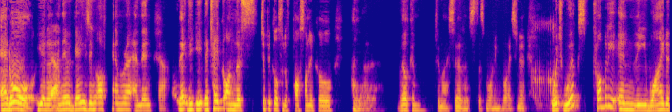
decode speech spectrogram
at all, you know. Yeah. And they were gazing off camera, and then yeah. they, they, they take on this typical sort of parsonical, "Hello, welcome to my service this morning voice, you know, which works probably in the wider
